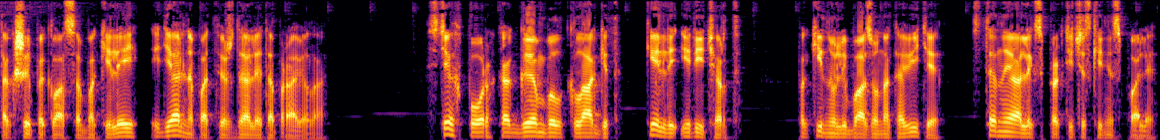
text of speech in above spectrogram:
Так шипы класса Бакелей идеально подтверждали это правило. С тех пор, как Гэмбл, Клагет, Келли и Ричард покинули базу на Кавите, Стэн и Алекс практически не спали.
